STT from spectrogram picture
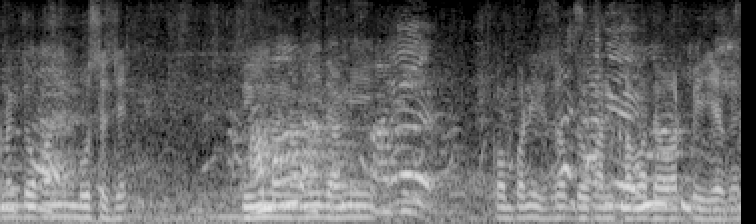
অনেক দোকান বসেছে। বিভিন্ন নামি দামি কোম্পানির সব দোকান খাওয়া দাওয়ার পেয়ে যাবেন।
